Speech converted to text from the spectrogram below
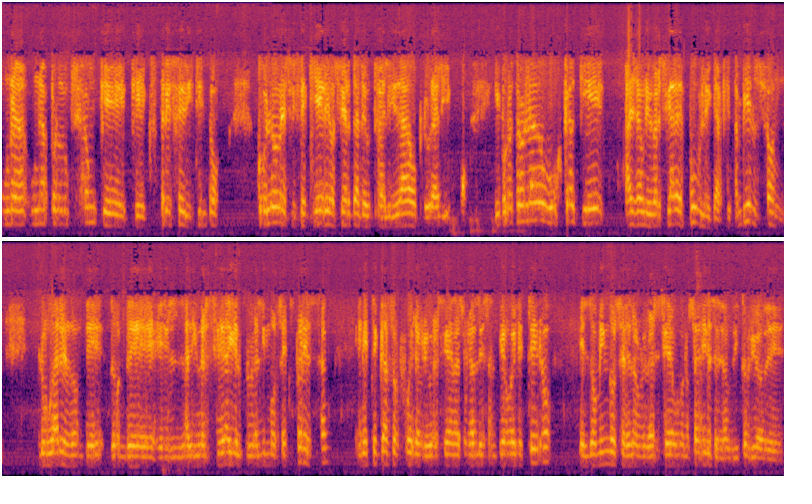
una, una producción que, que exprese distintos colores, si se quiere, o cierta neutralidad o pluralismo. Y por otro lado, busca que haya universidades públicas, que también son lugares donde, donde la diversidad y el pluralismo se expresan. En este caso fue la Universidad Nacional de Santiago del Estero, el domingo será la Universidad de Buenos Aires, el auditorio de,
